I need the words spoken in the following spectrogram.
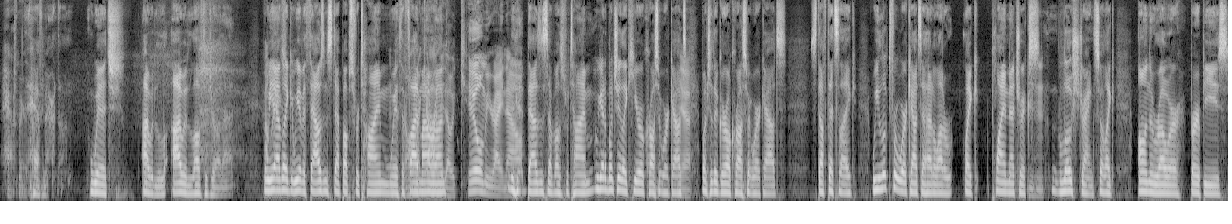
Half marathon. half marathon, which I would lo- I would love to draw that. But we have like we have a thousand step ups for time with a Oh five mile God, run. dude, that would kill me right now. thousand step ups for time. We got a bunch of like hero CrossFit workouts, Yeah. a bunch of the girl CrossFit workouts, stuff that's like we looked for workouts that had a lot of like plyometrics, Mm-hmm. low strength. So like on the rower, burpees,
